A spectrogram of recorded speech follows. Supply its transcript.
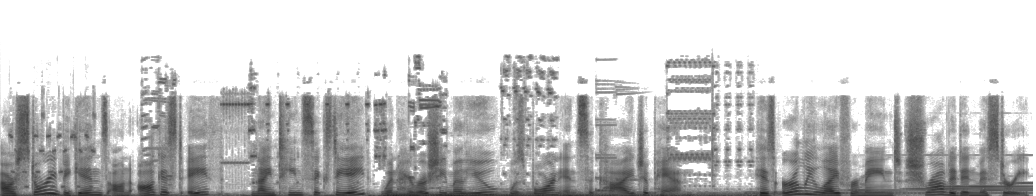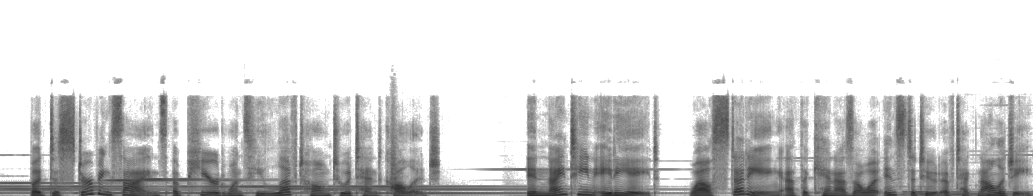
Our story begins on August 8, 1968, when Hiroshi Maeue was born in Sakai, Japan. His early life remained shrouded in mystery, but disturbing signs appeared once he left home to attend college. In 1988, while studying at the Kanazawa Institute of Technology,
